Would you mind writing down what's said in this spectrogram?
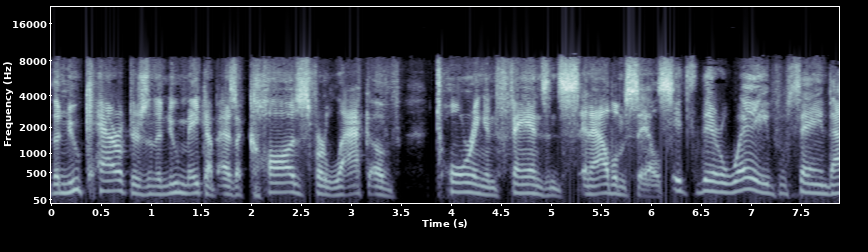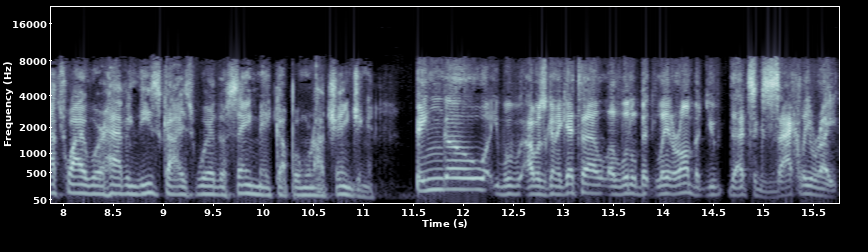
the new characters and the new makeup as a cause for lack of touring and fans and, and album sales. It's their way of saying that's why we're having these guys wear the same makeup and we're not changing it. Bingo. I was going to get to that a little bit later on, but you that's exactly right.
